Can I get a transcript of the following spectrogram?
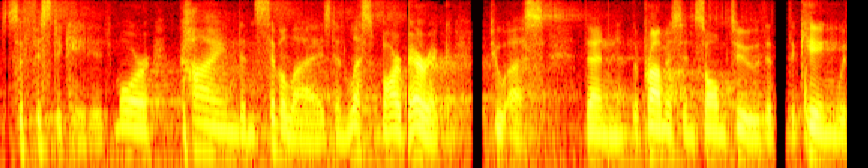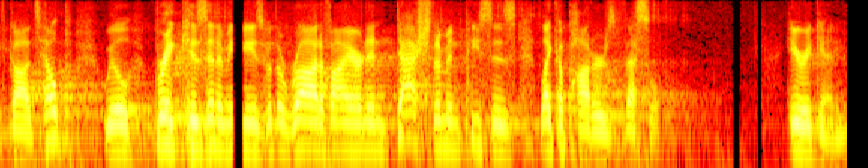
sophisticated, more kind and civilized, and less barbaric to us than the promise in Psalm 2 that the king, with God's help, will break his enemies with a rod of iron and dash them in pieces like a potter's vessel. Here again,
